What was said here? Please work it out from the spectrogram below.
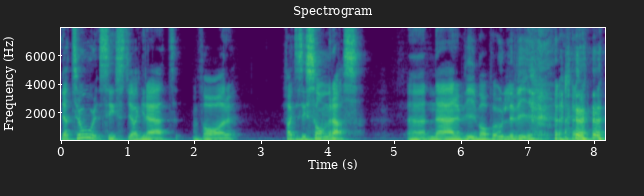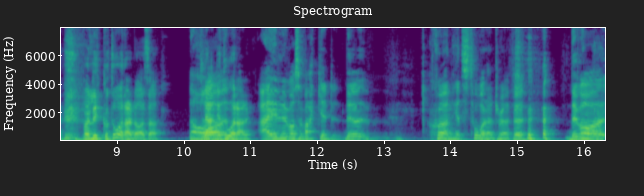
jag tror sist jag grät var faktiskt i somras. eh, när vi var på Ullevi. Var lyckotårar då alltså? Ja, Glädjetårar? Nej, det var så vackert. Det var skönhetstårar tror jag. För det var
